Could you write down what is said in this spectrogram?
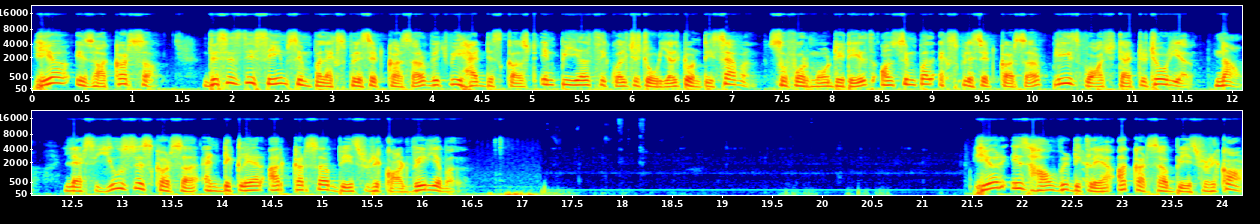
Here is our cursor. This is the same simple explicit cursor which we had discussed in PL SQL tutorial 27. So for more details on simple explicit cursor, please watch that tutorial. Now let's use this cursor and declare our cursor based record variable. Here is how we declare a cursor based record.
